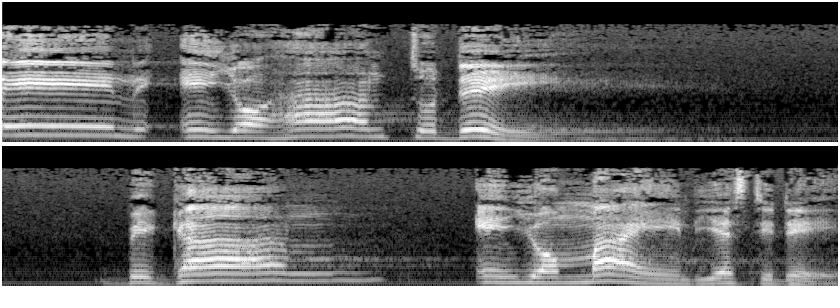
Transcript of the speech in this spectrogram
Everything in your hand today began in your mind yesterday.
